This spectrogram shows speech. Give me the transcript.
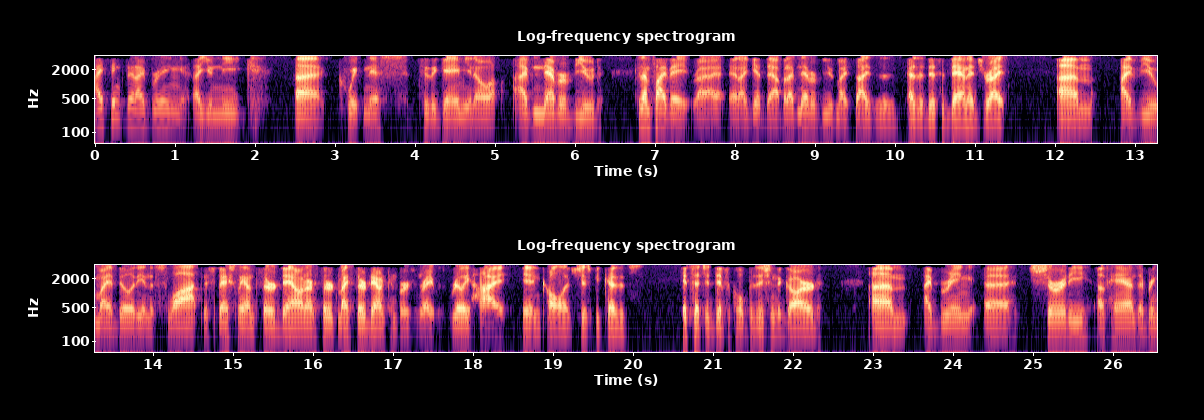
I think that I bring a unique uh, quickness to the game. You know, I've never viewed because I'm five eight, right, and I get that, but I've never viewed my size as, as a disadvantage, right? Um, I view my ability in the slot, especially on third down. Our third, my third down conversion rate was really high in college, just because it's it's such a difficult position to guard. Um, I bring uh, surety of hands. I bring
